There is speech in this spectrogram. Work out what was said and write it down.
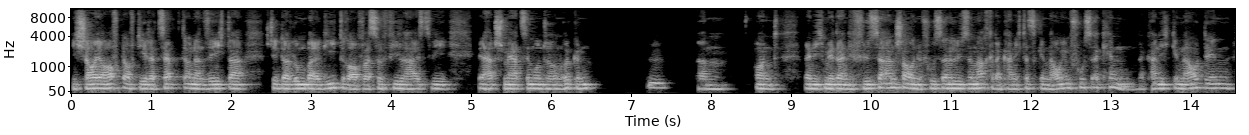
ich schaue ja oft auf die Rezepte und dann sehe ich da, steht da Lumbalgie drauf, was so viel heißt wie, der hat Schmerz im unteren Rücken. Mhm. Ähm, und wenn ich mir dann die Füße anschaue und eine Fußanalyse mache, dann kann ich das genau im Fuß erkennen. Dann kann ich genau den,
